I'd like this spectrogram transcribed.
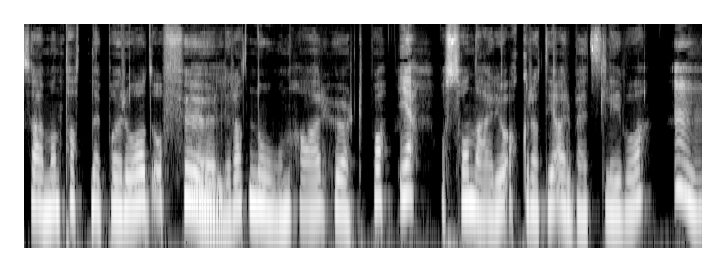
så er man tatt med på råd og føler mm. at noen har hørt på. Ja. Og sånn er det jo akkurat i arbeidslivet òg. Mm.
